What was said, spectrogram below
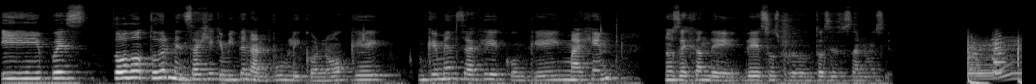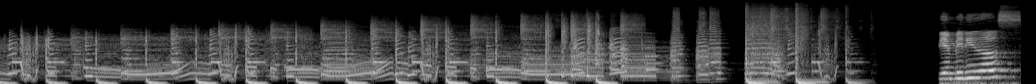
y pues todo, todo el mensaje que emiten al público, ¿no? ¿Qué, ¿Con qué mensaje, con qué imagen nos dejan de, de esos productos, esos anuncios? Bienvenidos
